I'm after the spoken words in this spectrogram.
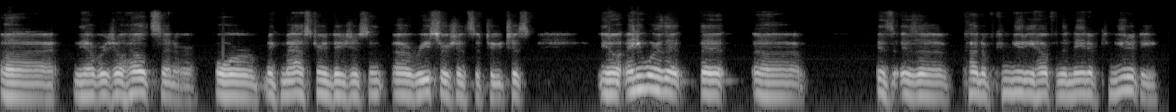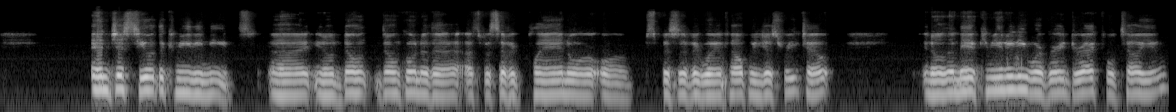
uh, the Aboriginal Health Center or McMaster Indigenous uh, Research Institute, just you know anywhere that that uh, is is a kind of community hub for the Native community, and just see what the community needs. Uh, you know, don't don't go into the a specific plan or or specific way of helping. Just reach out. You know, the Native community, we're very direct. We'll tell you,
